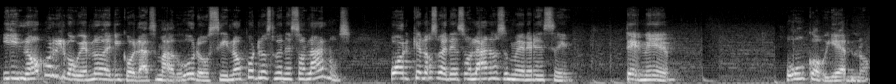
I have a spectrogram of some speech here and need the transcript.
Y no por el gobierno de Nicolás Maduro, sino por los venezolanos. Porque los venezolanos merecen tener un gobierno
